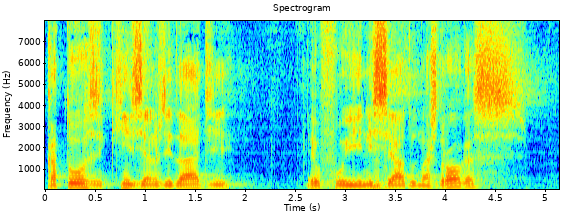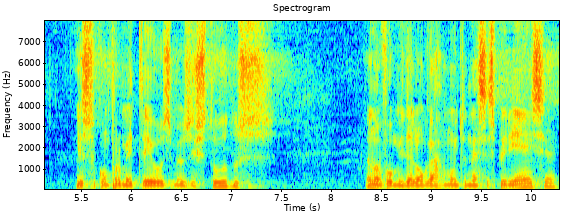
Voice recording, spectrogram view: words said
14, 15 anos de idade, eu fui iniciado nas drogas, isso comprometeu os meus estudos. Eu não vou me delongar muito nessa experiência.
